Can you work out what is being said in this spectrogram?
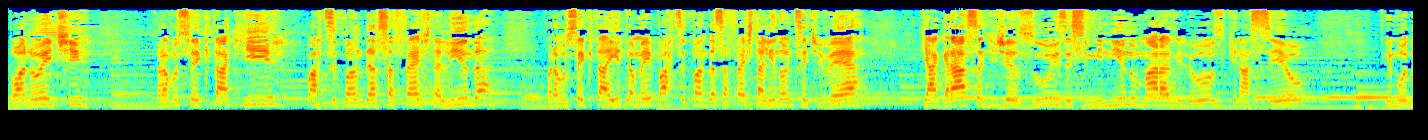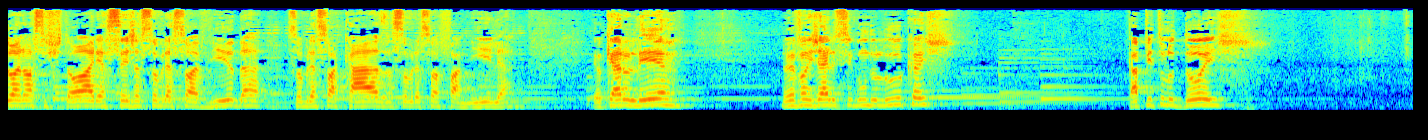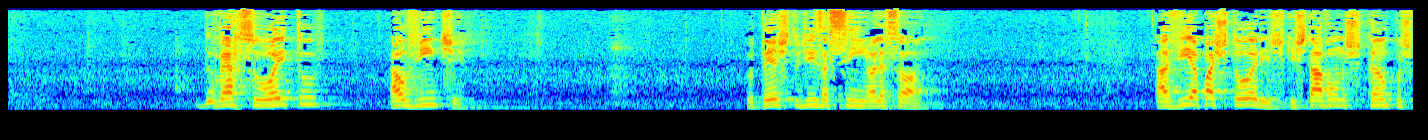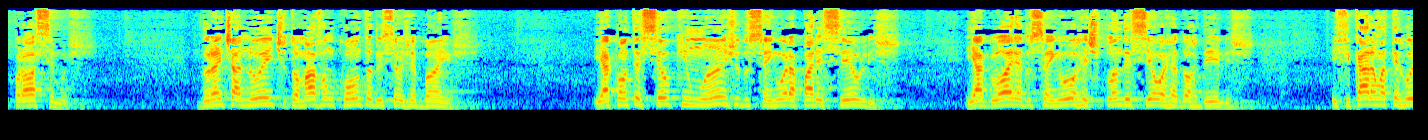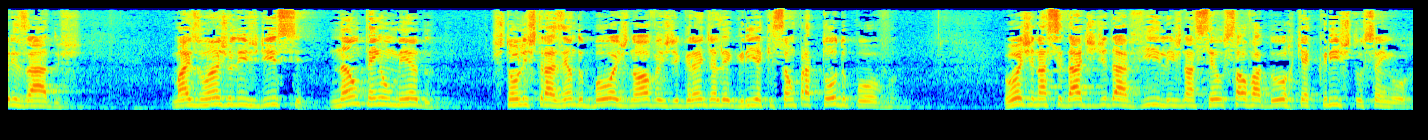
Boa noite para você que está aqui participando dessa festa linda, para você que está aí também participando dessa festa linda, onde você estiver. Que a graça de Jesus, esse menino maravilhoso que nasceu e mudou a nossa história, seja sobre a sua vida, sobre a sua casa, sobre a sua família. Eu quero ler no Evangelho segundo Lucas, capítulo 2, do verso 8 ao 20. O texto diz assim: olha só. Havia pastores que estavam nos campos próximos. Durante a noite tomavam conta dos seus rebanhos. E aconteceu que um anjo do Senhor apareceu-lhes, e a glória do Senhor resplandeceu ao redor deles, e ficaram aterrorizados. Mas o anjo lhes disse: Não tenham medo, estou lhes trazendo boas novas de grande alegria que são para todo o povo. Hoje, na cidade de Davi, lhes nasceu o Salvador, que é Cristo o Senhor.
